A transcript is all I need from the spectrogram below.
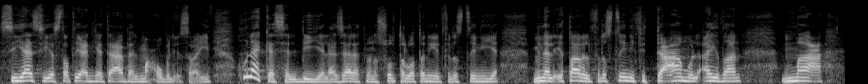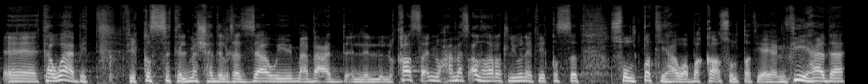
سياسي يستطيع أن يتعامل معه بالإسرائيلي. هناك سلبية لا زالت من السلطة الوطنية الفلسطينية من الإطار الفلسطيني في التعامل أيضا مع آه ثوابت في قصة المشهد الغزاوي ما بعد خاصة أنه حماس أظهرت لي هنا في قصة سلطتها وبقاء سلطتها. يعني في هذا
